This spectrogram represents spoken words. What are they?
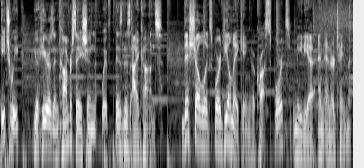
Each week, you'll hear us in conversation with business icons. This show will explore deal making across sports, media, and entertainment.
